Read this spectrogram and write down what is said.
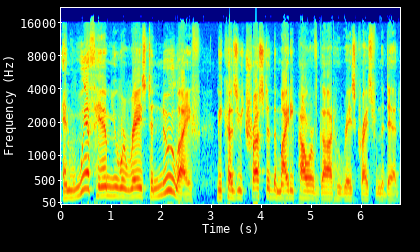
And with him you were raised to new life because you trusted the mighty power of God who raised Christ from the dead.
